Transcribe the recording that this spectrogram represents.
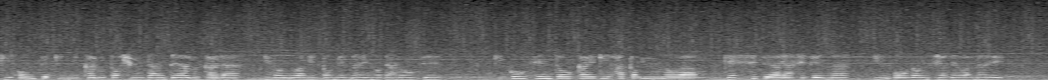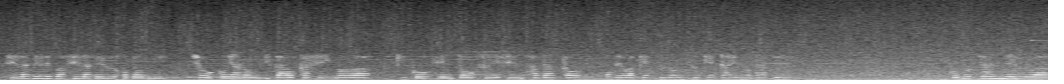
基本的にカルト集団であるから、理論は認めないのだろうぜ。気候変動会議派というのは、決して怪しげな、陰謀論者ではない。調べれば調べるほどに、証拠や論理がおかしいのは、気候変動推進派だと、俺は結論付けたいのだぜ。このチャンネルは、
